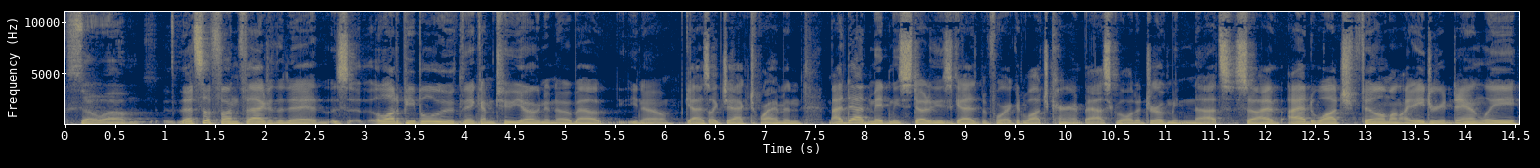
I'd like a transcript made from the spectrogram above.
So um, That's the fun fact of the day. A lot of people who think I'm too young to know about, you know, guys like Jack Twyman. My dad made me study these guys before I could watch current basketball, and it drove me nuts. So I, I had to watch film on like Adrian Dantley,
